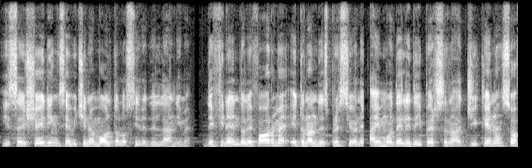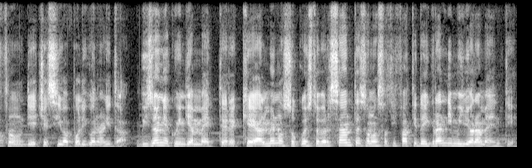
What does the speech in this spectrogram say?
Il cel shading si avvicina molto allo stile dell'anime, definendo le forme e donando espressione ai modelli dei personaggi che non soffrono di eccessiva poligonalità. Bisogna quindi ammettere che almeno su questo versante sono stati fatti dei grandi miglioramenti.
